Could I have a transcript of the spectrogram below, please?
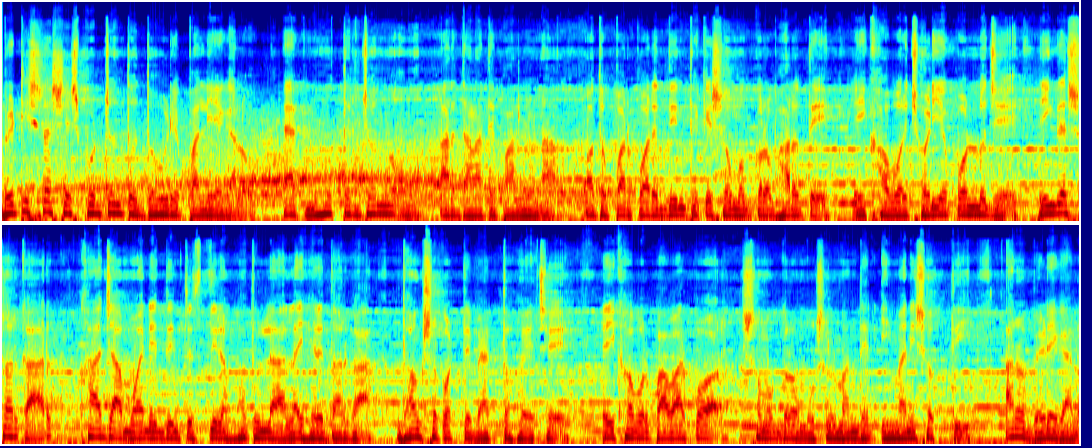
ব্রিটিশরা শেষ পর্যন্ত দৌড়ে পালিয়ে গেল। এক মুহূর্তের জন্য আর দাঁড়াতে পারল না। অতঃপর পরের দিন থেকে সমগ্র ভারতে এই খবর ছড়িয়ে পড়ল যে, ইংরেজ সরকার খাজা ময়নুদ্দিন চিস্তি রহমতুল্লাহ আলাইহের দরগা ধ্বংস করতে ব্যর্থ হয়েছে। এই খবর পাওয়ার পর সমগ্র মুসলমানদের ইমানি শক্তি আরও বেড়ে গেল।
